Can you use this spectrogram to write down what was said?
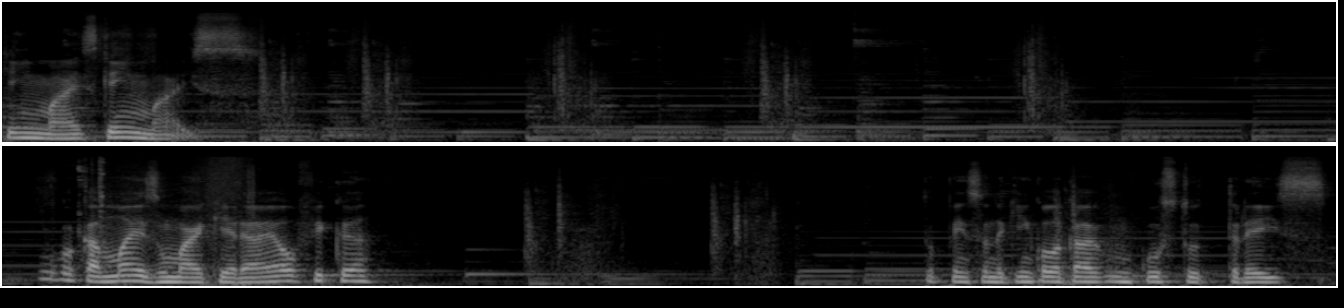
Quem mais? Quem mais? Vou colocar mais uma arqueira élfica. Tô pensando aqui em colocar um custo 3.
